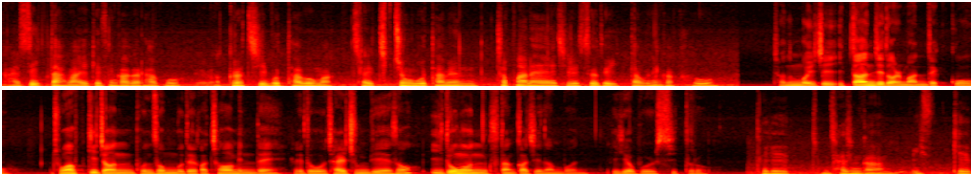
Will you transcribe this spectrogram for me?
할 수 있다 막 이렇게 생각을 하고 막 그렇지 못하고 막 잘 집중을 못하면 첫 판에 질 수도 있다고 생각하고 저는 뭐 이제 입단한 지도 얼마 안 됐고 종합기전 본선 무대가 처음인데 그래도 잘 준비해서 이동훈 구단까지는 한번 이겨볼 수 있도록 되게 좀 자신감 있게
